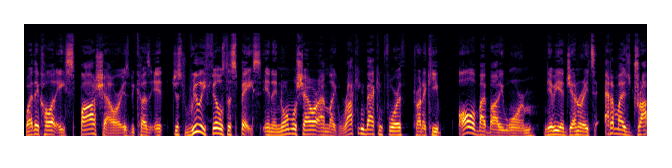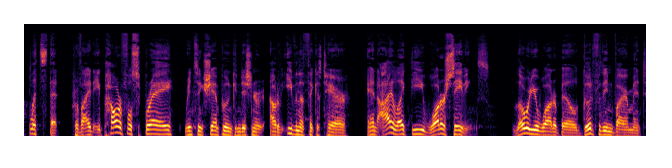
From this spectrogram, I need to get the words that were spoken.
why they call it a spa shower is because it just really fills the space. In a normal shower, I'm like rocking back and forth, trying to keep all of my body warm. Nebia generates atomized droplets that provide a powerful spray, rinsing shampoo and conditioner out of even the thickest hair. And I like the water savings. Lower your water bill, good for the environment.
